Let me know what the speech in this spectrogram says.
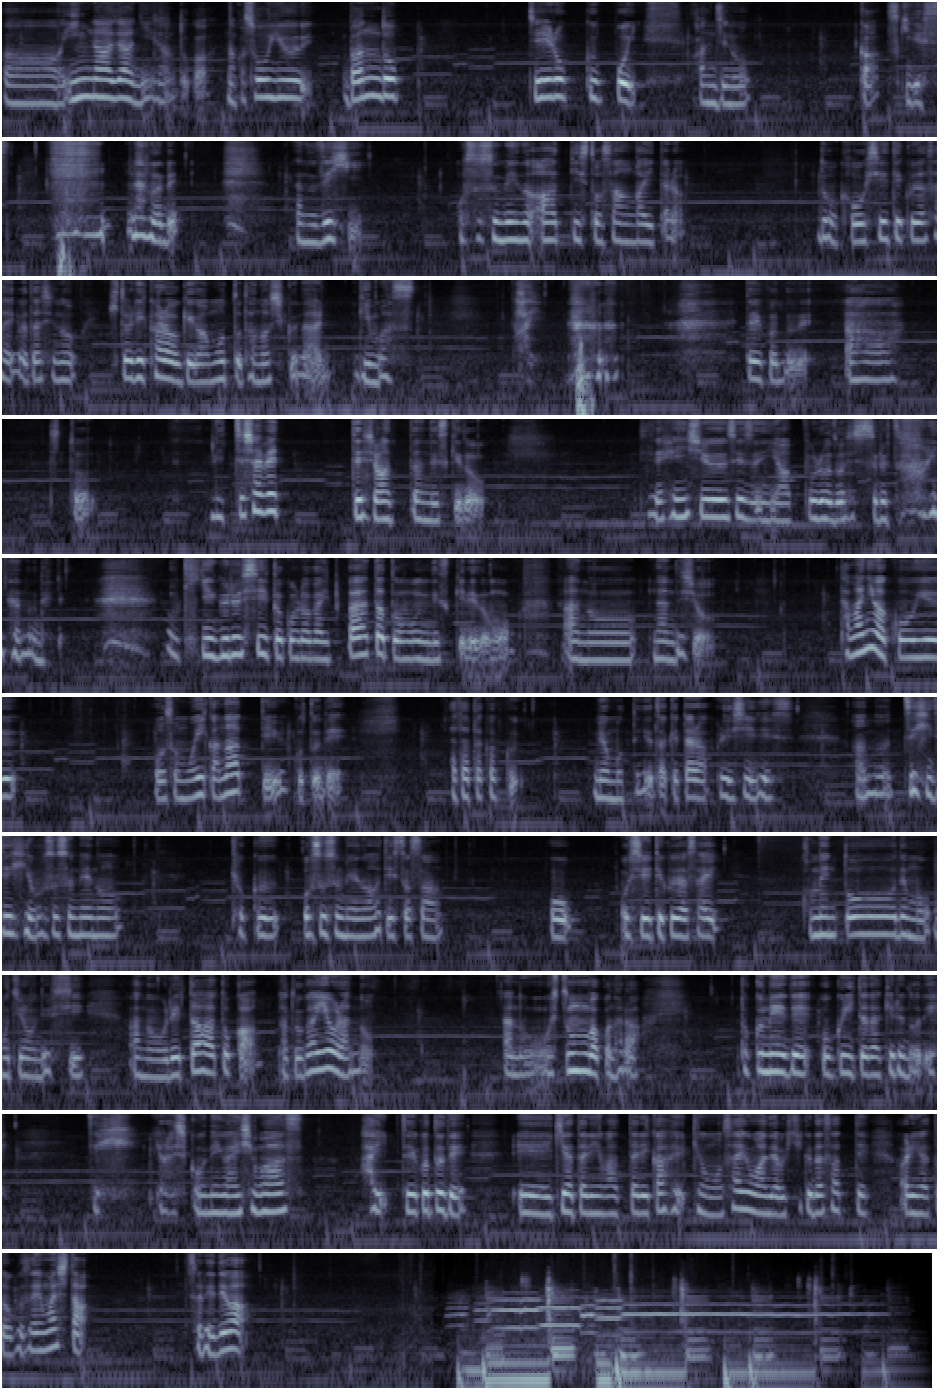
あインナージャーニーさんとかなんかそういうバンド J ロックっぽい感じのが好きです。なのであのぜひおすすめのアーティストさんがいたらどうか教えてください。私の一人カラオケがもっと楽しくなります。はい。ということでああちょっとめっちゃ喋ってしまったんですけど編集せずにアップロードするつもりなのでお聞き苦しいところがいっぱいあったと思うんですけれどもあの何でしょう。たまにはこういう放送もいいかなっていうことで温かく見守っていただけたら嬉しいです。あのぜひぜひおすすめの曲おすすめのアーティストさんを教えてください。コメントでももちろんですしあのレターとかあと概要欄のあの質問箱なら匿名でお送りいただけるので是非よろしくお願いします。はいということで、えー、行き当たりまったりカフェ今日も最後までお聴きくださってありがとうございました。それでは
